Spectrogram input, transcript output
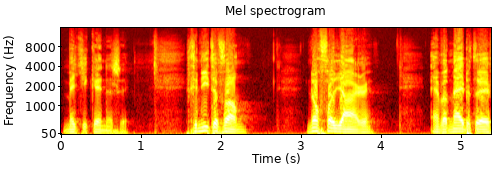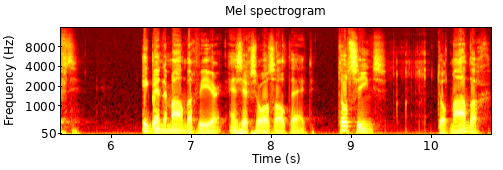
met je kennissen. Geniet ervan. Nog veel jaren. En wat mij betreft, ik ben de maandag weer en zeg zoals altijd: tot ziens, tot maandag.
